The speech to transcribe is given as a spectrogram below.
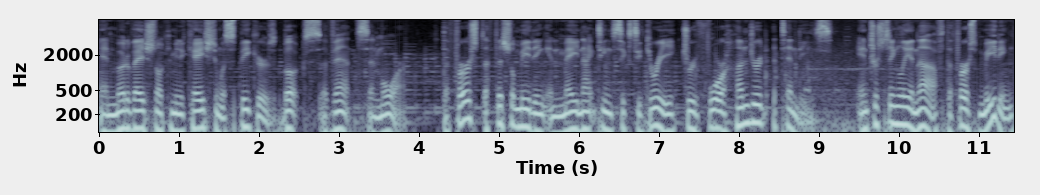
and motivational communication with speakers, books, events, and more. The first official meeting in May 1963 drew 400 attendees. Interestingly enough, the first meeting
